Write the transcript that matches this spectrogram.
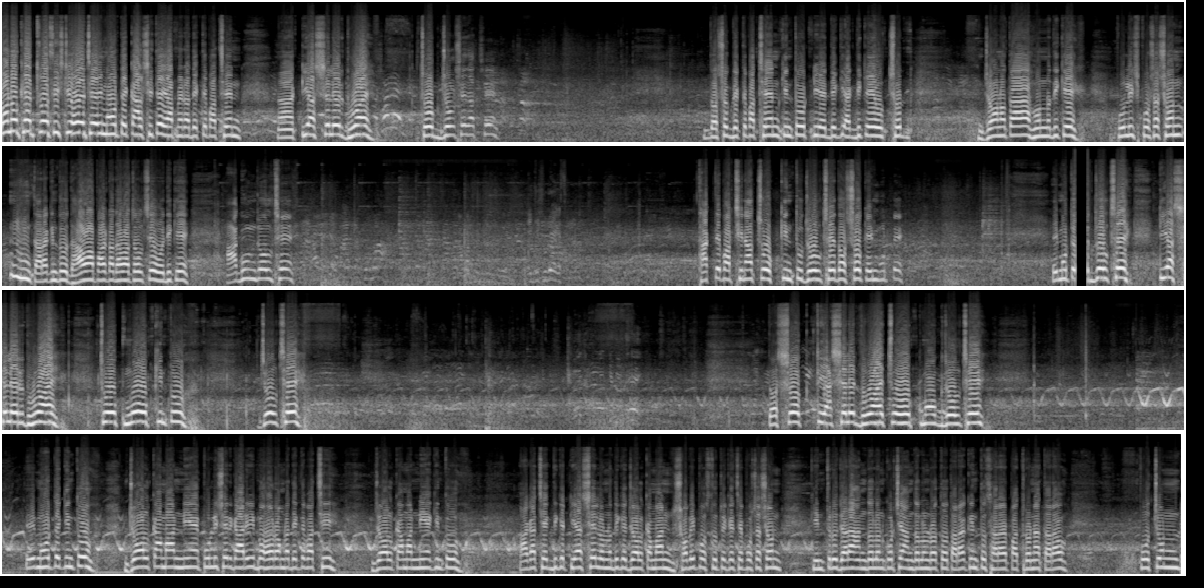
রণক্ষেত্র সৃষ্টি হয়েছে এই মুহূর্তে কালশিতে, আপনারা দেখতে পাচ্ছেন টিয়ারশেলের ধোঁয়ায় চোখ জ্বলসে যাচ্ছে। দর্শক দেখতে পাচ্ছেন, কিন্তু একদিকে উচ্ছ জনতা, অন্যদিকে পুলিশ প্রশাসন, তারা কিন্তু ধাওয়া পাল্টা ধাওয়া চলছে, ওইদিকে আগুন জ্বলছে। থাকতে পারছি না, চোখ কিন্তু জ্বলছে দর্শক, এই মুহূর্তে। এই মুহূর্তে জ্বলছে, টিয়ার সেলের ধোঁয়ায় চোখ, মুখ কিন্তু জ্বলছে। দর্শক টিয়ার সেলের ধোঁয়ায় চোখ, মুখ জ্বলছে। এই মুহূর্তে কিন্তু জল কামান নিয়ে পুলিশের গাড়ি বহর আমরা দেখতে পাচ্ছি। জল কামান নিয়ে কিন্তু আগাচ্ছে একদিকে টিয়ারশেল অন্যদিকে জল কামান সবই প্রস্তুত রেখেছে প্রশাসন। কিন্তু যারা আন্দোলন করছে, আন্দোলনরত তারা কিন্তু সারার পাত্র না, তারাও প্রচণ্ড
